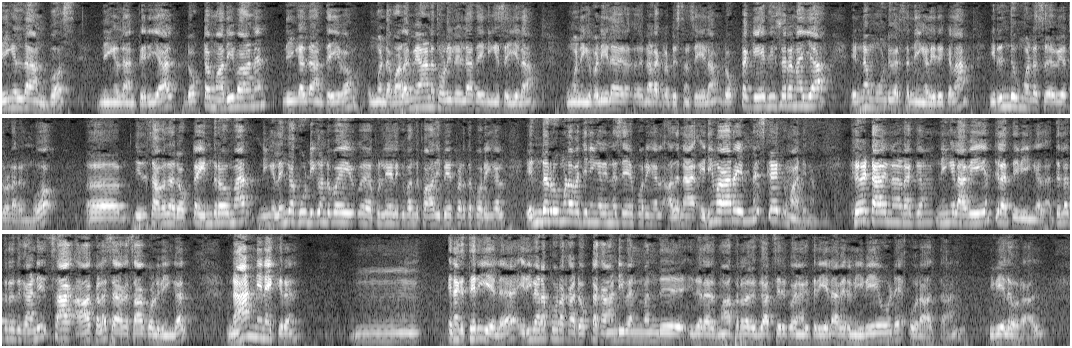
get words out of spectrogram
நீங்கள் தான் பாஸ் நீங்கள் தான் பெரியாள். டாக்டர் மதிவாணன் நீங்கள் தான் தெய்வம். உங்களோட வளமையான தொழில் எல்லாத்தையும் நீங்கள் செய்யலாம். உங்க நீங்கள் வெளியில் நடக்கிற பிஸ்னஸ் செய்யலாம். டாக்டர் கேதீஸ்வரன் ஐயா என்ன மூன்று வருஷம் நீங்கள் இருக்கலாம். இருந்து உங்களோட சேவையை தொடருங்கோ. இது தவிர டாக்டர் இந்திரகுமார் நீங்கள் எங்கே கூட்டி கொண்டு போய் பிள்ளைகளுக்கு வந்து பாதிப்பு ஏற்படுத்த போறீங்க எந்த ரூமில் வச்சு நீங்கள் என்ன செய்ய போறீங்க அதை நான் இனி வார எம்எஸ் கேட்க மாட்டேன் கேட்டால் என்ன நடக்கும்? நீங்கள் அவையும் திலத்துவீங்கள். திலத்துறதுக்காண்டி சா ஆக்களை சா சாக்கொள்வீங்கள். நான் நினைக்கிறேன் எனக்கு தெரியல. இனி வரப்போற கா டாக்டர் காண்டிவன் வந்து இதில் மாத்திர விகாட்ஸ் இருக்கோ எனக்கு தெரியல. அவர் இவையோட ஒரு ஆள் தான் இவையில ஒரு ஆள்.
